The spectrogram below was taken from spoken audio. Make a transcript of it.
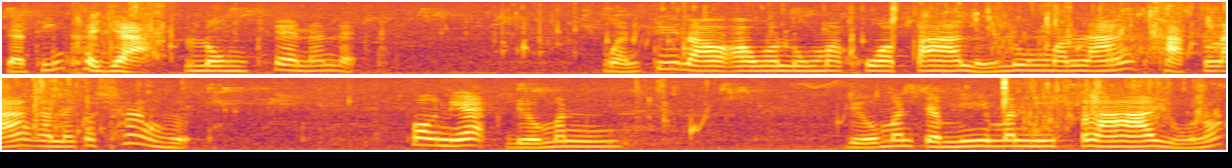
อย่าทิ้งขยะลงแค่นั้นแหละ เหมือนที่เราเอาลงมาครัวปลาหรือลงมาล้างผักล้างอะไรก็ช่างเถอะ พวกเนี้ย เดี๋ยวมัน เดี๋ยวมันจะมีมันมีปลาอยู่เนาะ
